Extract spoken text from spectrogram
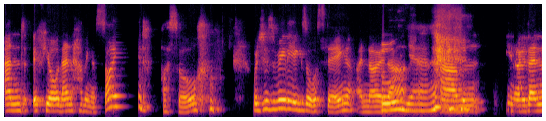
and if you're then having a side hustle, which is really exhausting, I know oh, that. Yeah. um, you know, then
